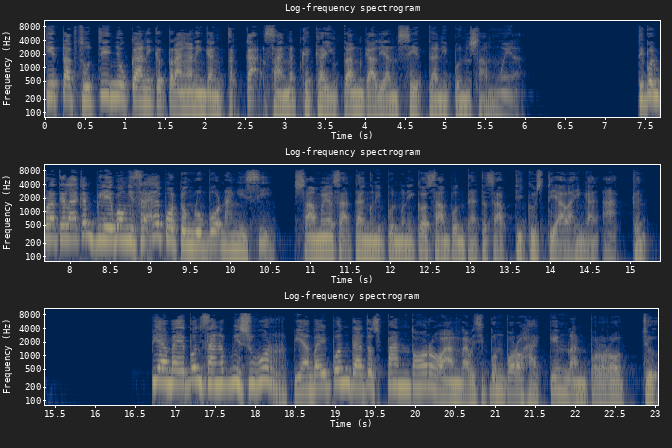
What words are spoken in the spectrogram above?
kitab suci nyukani keterangan ingkang cekak sanget gegayutan kalian sedanipun Samuel. Dipun pratelaken bilih wong Israel padha nglumpuk nangisi. Samuel sadangunipun menika sampun dados abdi Gusti Allah ingkang ageng. Piyambakipun sangat misuwur, piyambakipun dados pantoro antawisipun para hakim lan para raja.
